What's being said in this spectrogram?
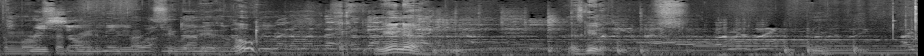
Got them uh, all separated. We about to see what it is. Oh, we in there. Let's get it. Hmm. Alright,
